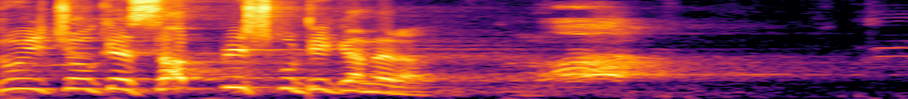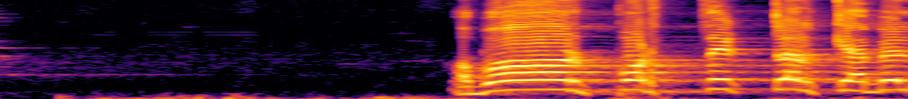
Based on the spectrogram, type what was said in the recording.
দুই চোখে ছাব্বিশ কোটি ক্যামেরা। আবার প্রত্যেকটার ক্যাবেল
